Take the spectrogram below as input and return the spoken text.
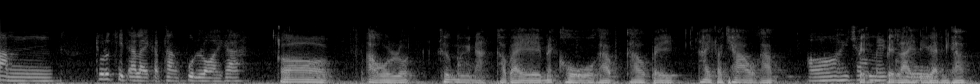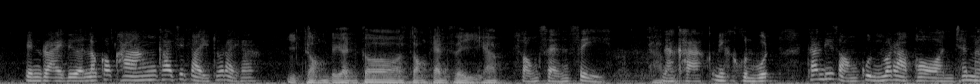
ทำธุรกิจอะไรกับทางปุนลอยคะก็เอารถเครื่องมือหนักเข้าไปแมคโครครับ เข้าไปให้เขาเช่าครับ อ๋อให้เช่าเป็นแมคโคเป็นรายเดือนครับ เป็นรายเดือนแล้วก็ค้างค่าใช้จ่ายอยู่เท่าไหร่คะอีกสองเดือนก็สองแสนสี่ครับ สองแสนสี่ ครับนะคะ นี่คือคุณวุฒิท่านที่สองคุณวราพรใช่ไหม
